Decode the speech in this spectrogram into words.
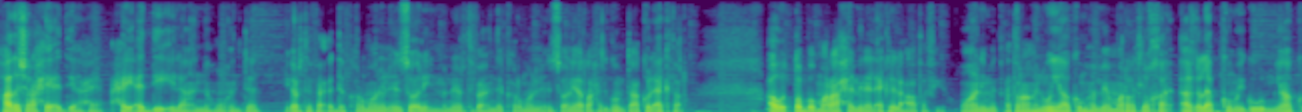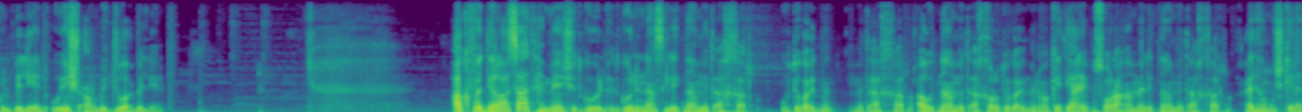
هذا إيش راح يؤدي؟ حيؤدي إلى أنه أنت يرتفع عندك هرمون الإنسولين. من يرتفع عندك هرمون الإنسولين راح تقوم تاكل أكثر. أو تطب بمراحل من الأكل العاطفي. وأني أتراهن وياكم همين مرة الاخرى أغلبكم يقوم ياكل بالليل ويشعر بالجوع بالليل. أكو الدراسات همين شو تقول؟ تقول الناس اللي تنام متأخر وتقعد متأخر أو تنام متأخر وتقعد من وقت يعني بصورة عامة اللي تنام متأخر عندها مشكلة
